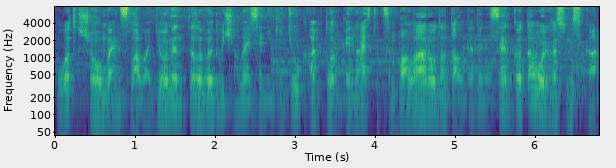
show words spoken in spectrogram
Кот, шоумен Слава Дьомін, телеведуча Леся Нікітюк, акторки Настя Цимбалару, Наталка Денисенко та Ольга Сумська.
